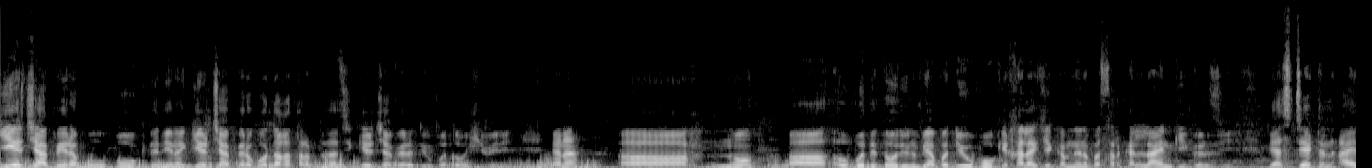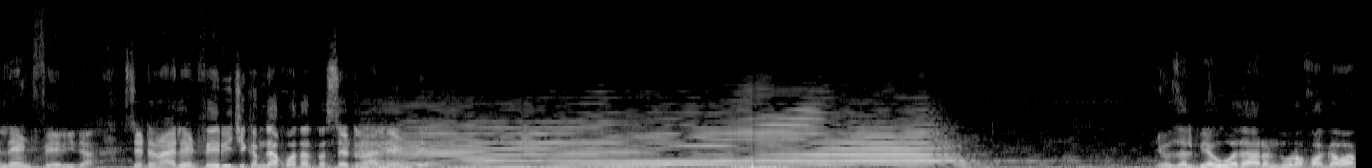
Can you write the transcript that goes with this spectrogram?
گیر چاپیره په اوبو کې د دې نه گیر چاپیره ګور دغه طرف ته داسې گیر چاپیره دی اوبه ته وشوي دي. که نه؟ نو اوبه دې تو دي نو بیا په دې اوبو کې خلک چې کم نه په سرکل لاین کې ګرځي. بیا سټیټن آیلینډ فیری دا سټیټن آیلینډ فیری چې کم دا خواته په سټیټن آیلینډ دی یو ځل بیا و دا رن دوره خوږه وه.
